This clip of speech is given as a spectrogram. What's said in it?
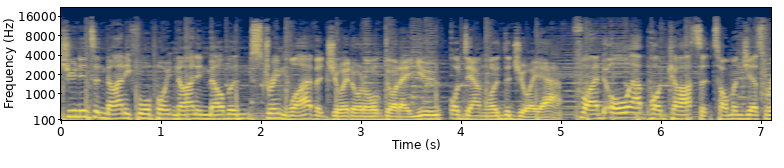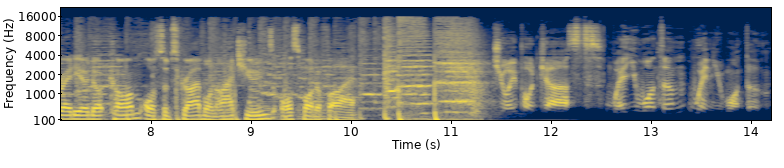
Tune into 94.9 in Melbourne, stream live at joy.org.au or download the Joy app. Find all our podcasts at tomandjessradio.com or subscribe on iTunes or Spotify. Joy Podcasts, where you want them, when you want them.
